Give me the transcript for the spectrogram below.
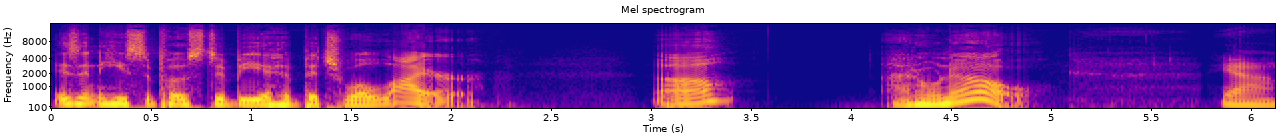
Isn't he supposed to be a habitual liar? Uh, I don't know. Yeah.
